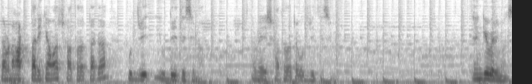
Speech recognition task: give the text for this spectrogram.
তার মানে আট তারিখে আমার সাত হাজার টাকা উদ্ধৃ উদ্ধৃতি ছিল। তার মানে এই সাত হাজার টাকা উদ্ধৃতি ছিল। থ্যাংক ইউ ভেরি মাচ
